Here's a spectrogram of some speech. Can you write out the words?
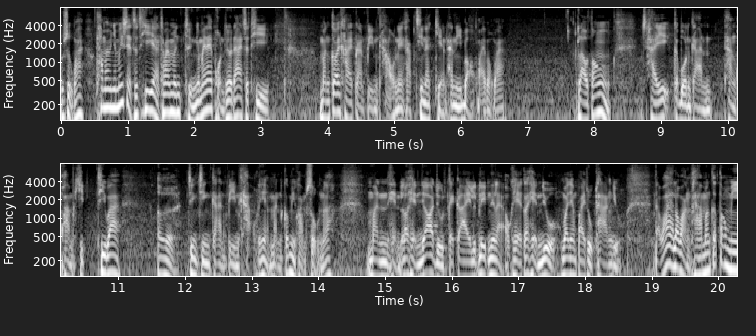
รู้สึกว่าทำไมมันยังไม่เสร็จสักทีอะทำไมมันถึงยังไม่ได้ผลที่เราได้สักที มันก็คล้ายการปีนเขาเนี่ยครับที่นักเขียนท่านนี้บอกไว้บอกว่า เราต้องใช้กระบวนการทางความคิดที่ว่า อออ จริง ๆ การปีนเขาเนี่ยมันก็มีความสูงเนาะมันเห็นเราเห็นยอดอยู่ไกลๆริบๆนี่แหละโอเคก็เห็นอยู่ว่ายังไปถูกทางอยู่ แต่ว่าระหว่างทางมันก็ต้องมี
